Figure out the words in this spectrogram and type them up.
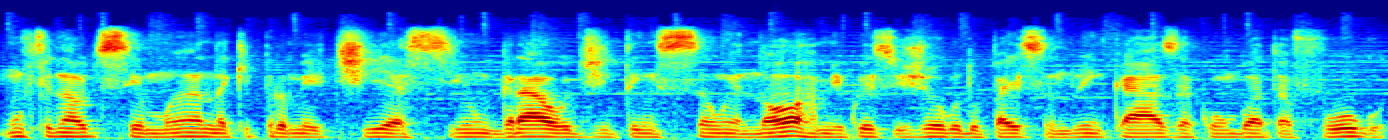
um final de semana que prometia assim um grau de tensão enorme com esse jogo do Paysandu em casa com o Botafogo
